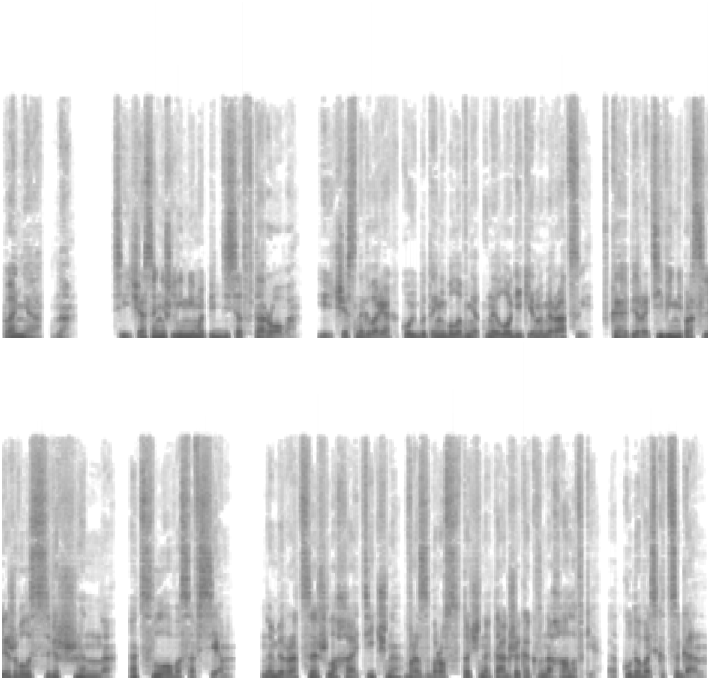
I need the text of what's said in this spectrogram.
«Понятно». Сейчас они шли мимо пятьдесят второго. И, честно говоря, какой бы то ни было внятной логики нумерации, в кооперативе не прослеживалось совершенно, от слова совсем. Нумерация шла хаотично, в разброс, точно так же, как в Нахаловке, откуда Васька цыган.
